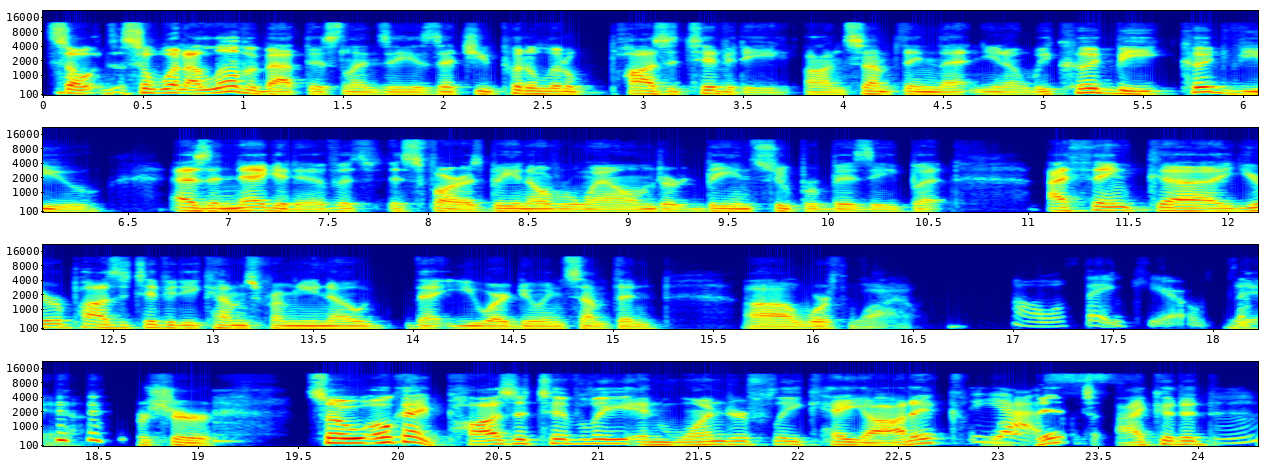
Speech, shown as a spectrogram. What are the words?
so so what I love about this, Lindsey, is that you put a little positivity on something that you know we could be could view as a negative as, as far as being overwhelmed or being super busy. But I think uh, your positivity comes from you know that you are doing something uh, worthwhile. Oh well, thank you. yeah, for sure. So okay, positively and wonderfully chaotic. Yes, I could mm-hmm.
